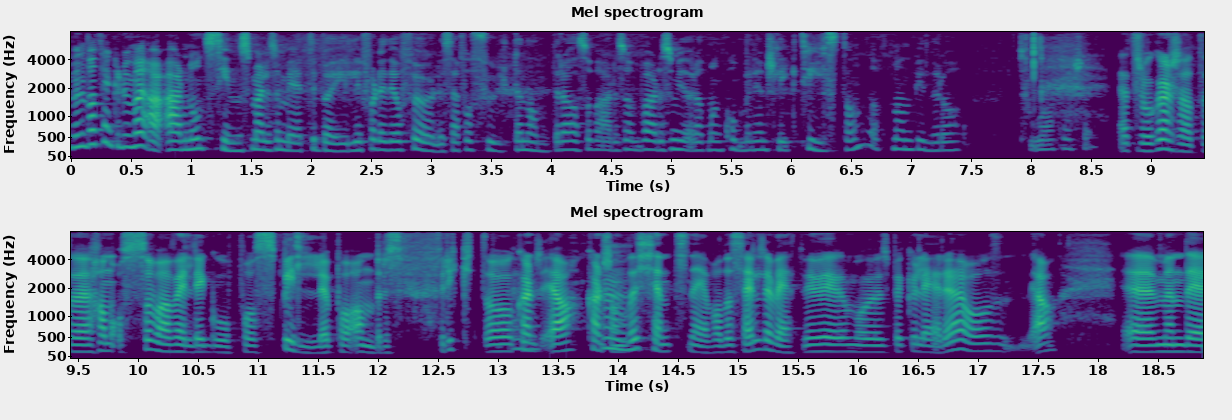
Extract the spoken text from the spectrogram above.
Men hva tenker du med, Er er det noen sinn som er liksom mer tilbøyelig for det, det å føle seg forfulgt enn andre? Altså, hva, er det som, hva er det som gjør at man kommer i en slik tilstand? At man begynner å tro at kanskje? Jeg tror kanskje at eh, han også var veldig god på å spille på andres frykt. Og kanskje, ja, kanskje han hadde kjent snev av det selv, det vet vi, vi må jo spekulere. Og, ja. Eh, men det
